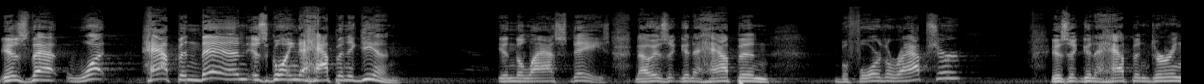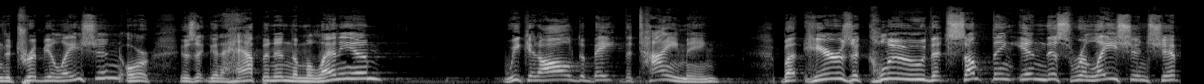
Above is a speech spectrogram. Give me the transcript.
Is that what happened then is going to happen again in the last days. Now, is it going to happen before the rapture? Is it going to happen during the tribulation or is it going to happen in the millennium? We can all debate the timing, but here's a clue that something in this relationship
